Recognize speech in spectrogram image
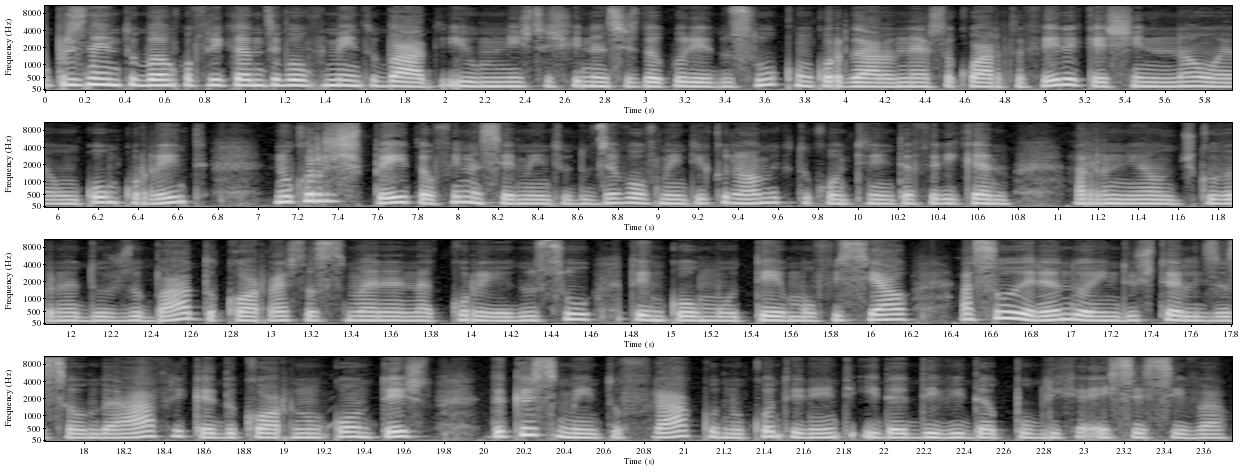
O presidente do Banco Africano de Desenvolvimento, BAD, e o ministro das Finanças da Coreia do Sul concordaram nesta quarta-feira que a China não é um concorrente no que respeita ao financiamento do desenvolvimento econômico do continente africano. A reunião dos governadores do BAD decorre esta semana na Coreia do Sul, tem como tema oficial acelerando a industrialização da África e decorre num contexto de crescimento fraco no continente e da dívida pública excessiva.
